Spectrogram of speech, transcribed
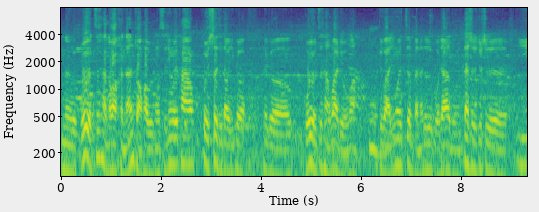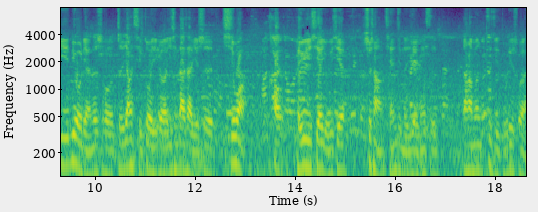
那个国有资产的话很难转化为公司，因为它会涉及到一个那个国有资产外流嘛，嗯对吧？因为这本来就是国家的东西。但是就是一六年的时候，是央企做一个一星大赛，也是希望靠培育一些有一些市场前景的一些公司，让他们自己独立出来，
